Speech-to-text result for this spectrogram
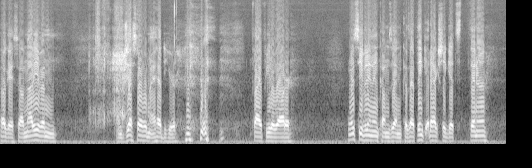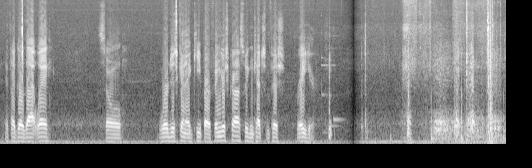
Okay, so I'm not even, I'm just over my head here. Five feet of water. I'm gonna see if anything comes in because I think it actually gets thinner if I go that way. So we're just gonna keep our fingers crossed we can catch some fish right here.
